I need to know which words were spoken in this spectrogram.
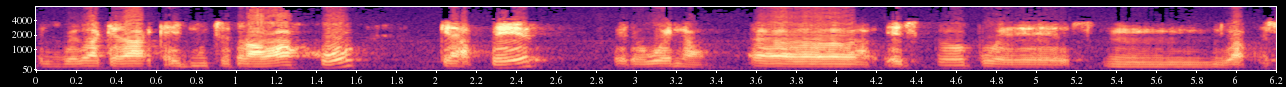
es verdad que, hay mucho trabajo que hacer, pero bueno, eh, esto pues mm, lo haces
